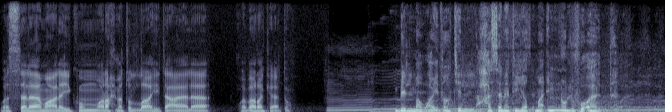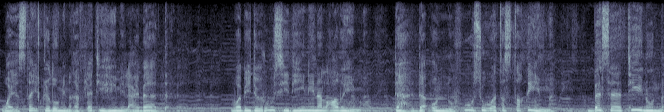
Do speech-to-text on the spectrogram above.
والسلام عليكم ورحمة الله تعالى وبركاته. بالموعظة الحسنة يطمئن الفؤاد ويستيقظ من غفلتهم العباد وبدروس ديننا العظيم تهدأ النفوس وتستقيم بساتين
